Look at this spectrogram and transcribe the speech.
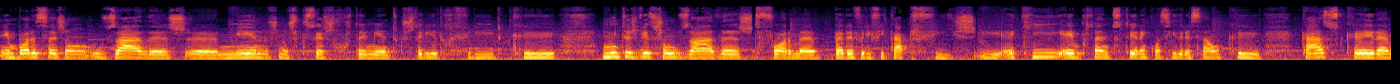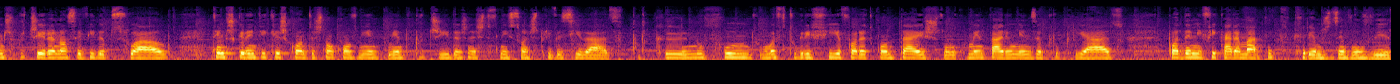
embora sejam usadas uh, menos nos processos de recrutamento, gostaria de referir que muitas vezes são usadas de forma para verificar perfis. E aqui é importante ter em consideração que, caso queiramos proteger a nossa vida pessoal, temos que garantir que as contas estão convenientemente protegidas nas definições de privacidade, porque, no fundo, uma fotografia fora de contexto, um comentário menos apropriado, pode danificar a marca que queremos desenvolver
